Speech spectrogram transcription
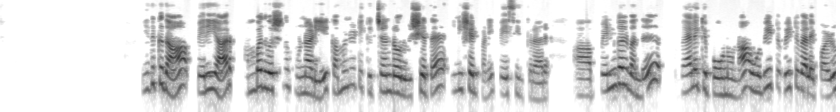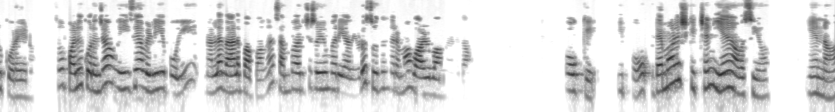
இதுக்கு தான் பெரியார் ஐம்பது வருஷத்துக்கு முன்னாடியே கம்யூனிட்டி கிச்சன்ற ஒரு விஷயத்த இனிஷியேட் பண்ணி பேசியிருக்கிறாரு. பெண்கள் வந்து வேலைக்கு போகணுன்னா அவங்க வீட்டு வீட்டு வேலை பழு குறையணும். ஸோ பழு குறைஞ்சா அவங்க ஈஸியாக வெளியே போய் நல்லா வேலை பார்ப்பாங்க. சம்பாரித்து சுயமரியாதையோட சுதந்திரமாக வாழ்வாங்கன்னு தான் ஓகே இப்போ டெமாலிஷ் கிச்சன் ஏன் அவசியம்? ஏன்னா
